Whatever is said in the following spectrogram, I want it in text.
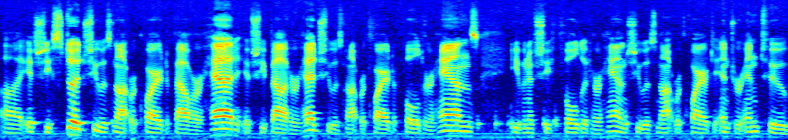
Uh, if she stood, she was not required to bow her head. If she bowed her head, she was not required to fold her hands. Even if she folded her hands, she was not required to enter into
